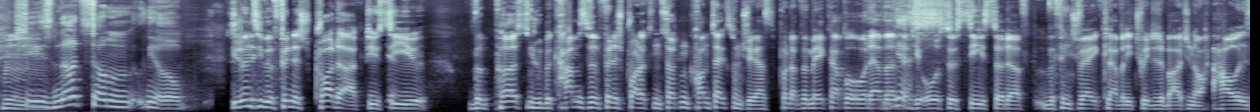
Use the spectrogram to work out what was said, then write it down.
Hmm. She's not some, you know, You don't see the finished product. You see the person who becomes the finished product in certain contexts when she has to put up the makeup or whatever. But you also see sort of the things she very cleverly tweeted about, you know, how is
